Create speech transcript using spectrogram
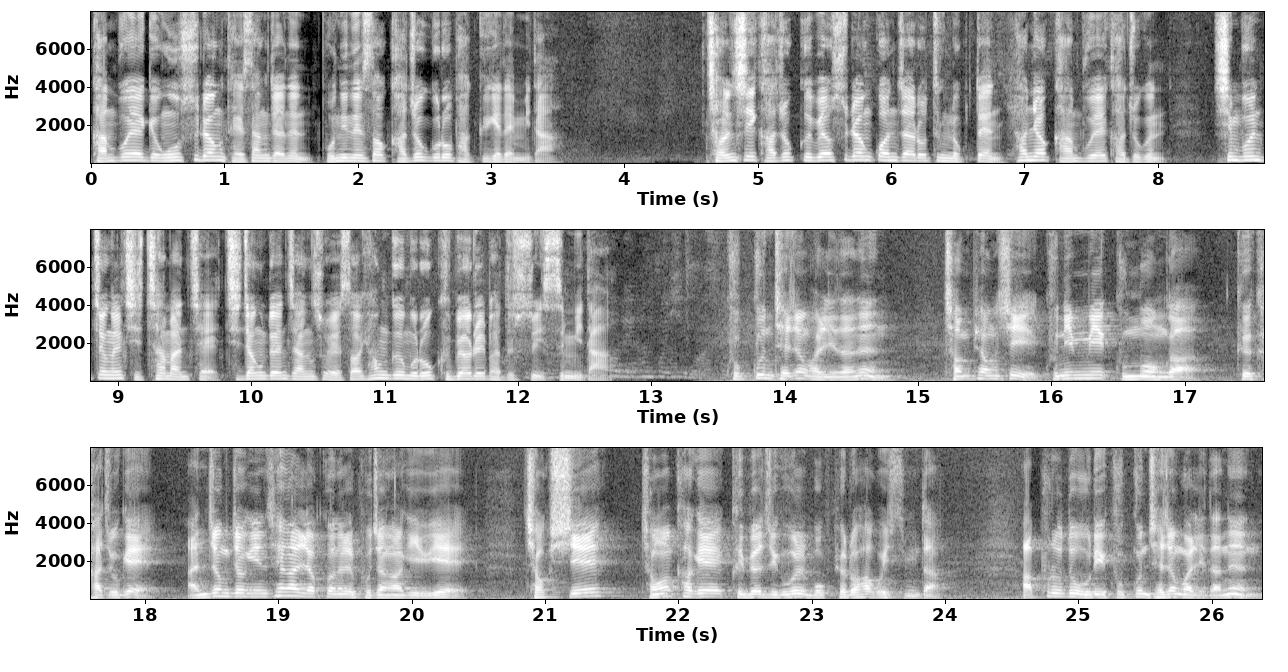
간부의 경우 수령 대상자는 본인에서 가족으로 바뀌게 됩니다. 전시 가족급여 수령권자로 등록된 현역 간부의 가족은 신분증을 지참한 채 지정된 장소에서 현금으로 급여를 받을 수 있습니다. 국군 재정관리단은 전평시 군인 및 군무원과 그 가족의 안정적인 생활 여건을 보장하기 위해 적시에 정확하게 급여 지급을 목표로 하고 있습니다. 앞으로도 우리 국군 재정관리단은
